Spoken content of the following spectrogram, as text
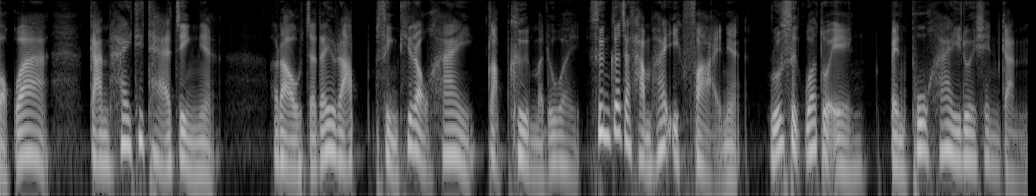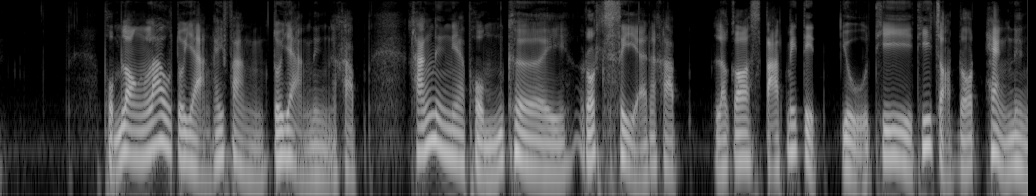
บอกว่าการให้ที่แท้จริงเนี่ย เราจะได้รับสิ่งที่เราให้กลับคืนมาด้วย ซึ่งก็จะทำให้อีกฝ่ายเนี่ยรู้สึกว่าตัวเองเป็นผู้ให้ด้วยเช่นกัน ผมลองเล่าตัวอย่างให้ฟังตัวอย่างหนึ่งนะครับ ครั้งหนึ่งเนี่ยผมเคยรถเสียนะครับ แล้วก็สตาร์ทไม่ติดอยู่ที่ที่จอดรถแห่งหนึ่ง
